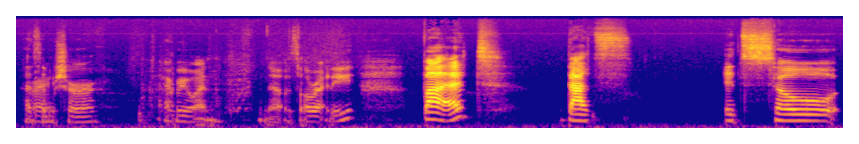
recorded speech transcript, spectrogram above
as I'm sure everyone knows already. But that's, it's so,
